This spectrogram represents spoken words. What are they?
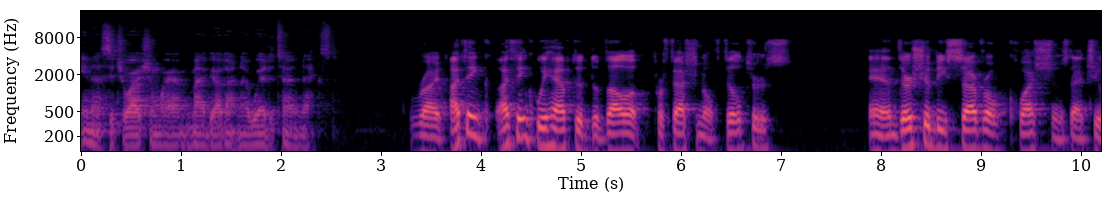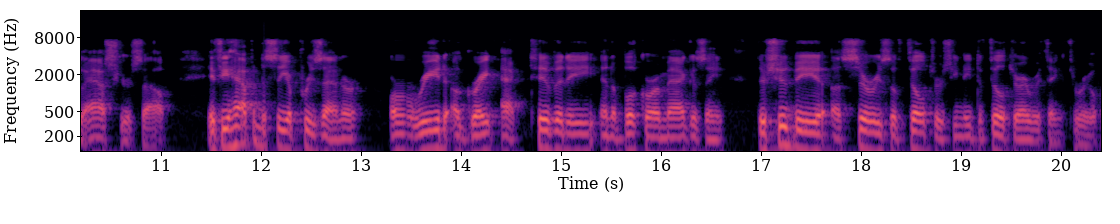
in a situation where maybe i don't know where to turn next? Right. I think i think we have to develop professional filters and there should be several questions that you ask yourself. If you happen to see a presenter or read a great activity in a book or a magazine, there should be a series of filters you need to filter everything through.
